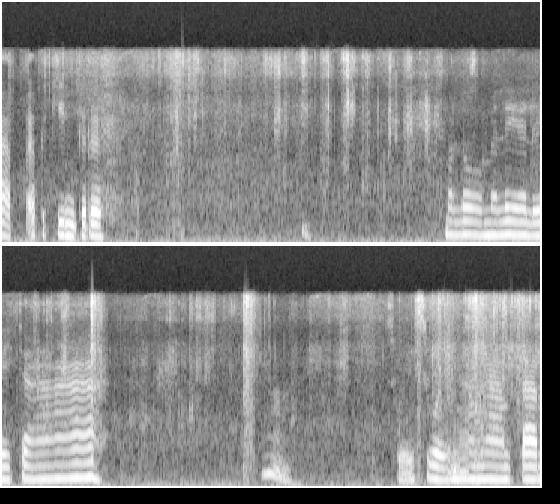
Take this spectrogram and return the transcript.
าพเอาไปกินกันเลยมาล่อมาเล่เลยจ้า สวยๆ งามๆ ตาม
